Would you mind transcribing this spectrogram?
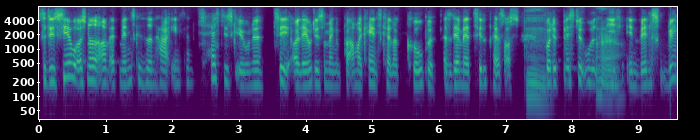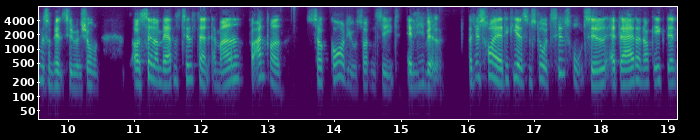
Så det siger jo også noget om, at menneskeheden har en fantastisk evne til at lave det, som man på amerikansk kalder cope, altså det her med at tilpasse os Mm. få det bedste ud Ja. ja. i en vel, hvilken som helst situation. Og selvom verdens tilstand er meget forandret, så går det jo sådan set alligevel. Og det tror jeg, det giver os en stor tiltro til, at der er der nok ikke den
